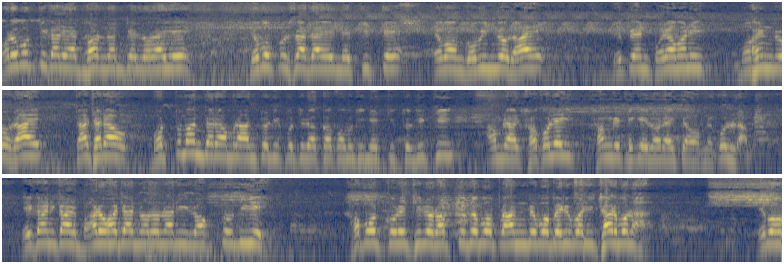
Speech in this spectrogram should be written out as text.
পরবর্তীকালে অ্যাডভান্সের লড়াইয়ে দেবপ্রসাদ রায়ের নেতৃত্বে এবং গোবিন্দ রায় বিপেন পরামানিক মহেন্দ্র রায়, তাছাড়াও বর্তমান যারা আমরা আঞ্চলিক প্রতিরক্ষা কমিটি নেতৃত্ব দিচ্ছি, আমরা সকলেই সঙ্গে থেকে লড়াইটাও আমরা করলাম। এখানকার বারো হাজার নরনারী রক্ত দিয়ে শপথ করেছিল, রক্ত দেবো, প্রাণ দেবো, বেরুবাড়ি ছাড়ব না। এবং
